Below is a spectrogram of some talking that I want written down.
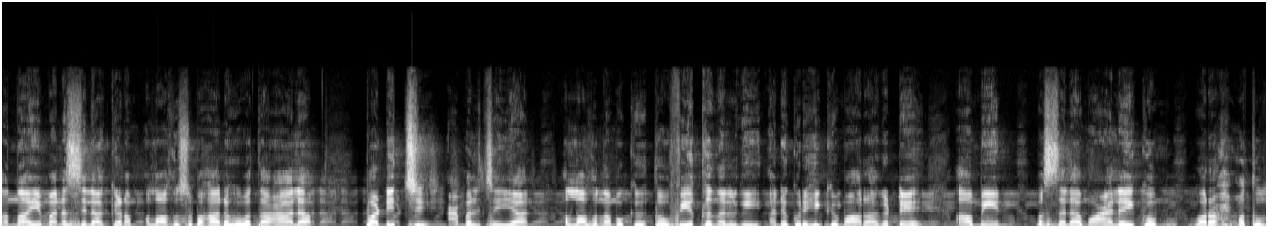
നന്നായി മനസ്സിലാക്കണം. അള്ളാഹു സുബാനുഹുവത്ത ആല പഠിച്ച് അമൽ ചെയ്യാൻ അള്ളാഹു നമുക്ക് തൗഫീഖ് നൽകി അനുഗ്രഹിക്കുമാറാകട്ടെ. ആമീൻ. വസ്സലാമലൈക്കും അലൈക്കും വറഹ്മത്തുള്ളാഹി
